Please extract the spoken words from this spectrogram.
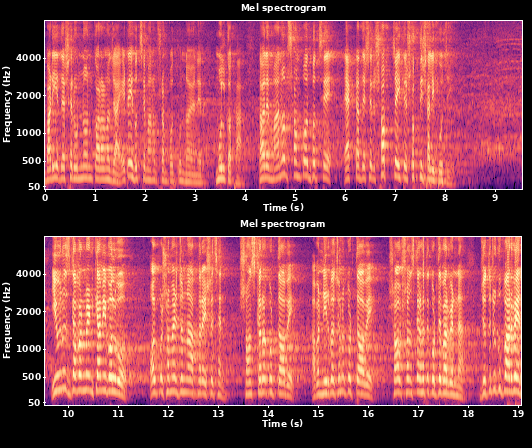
বাড়িয়ে দেশের উন্নয়ন করানো যায়? এটাই হচ্ছে মানব সম্পদ উন্নয়নের মূল কথা। তাহলে মানব সম্পদ হচ্ছে একটা দেশের সবচাইতে শক্তিশালী পুঁজি। ইউনুস গভর্নমেন্টকে আমি বলব অল্প সময়ের জন্য আপনারা এসেছেন সংস্কারও করতে হবে আবার নির্বাচনও করতে হবে। সব সংস্কার হয়তো করতে পারবেন না। যতটুকু পারবেন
